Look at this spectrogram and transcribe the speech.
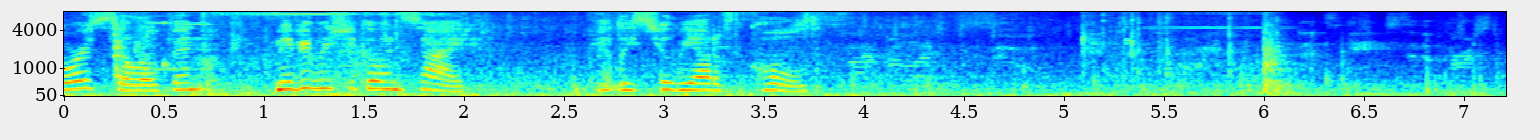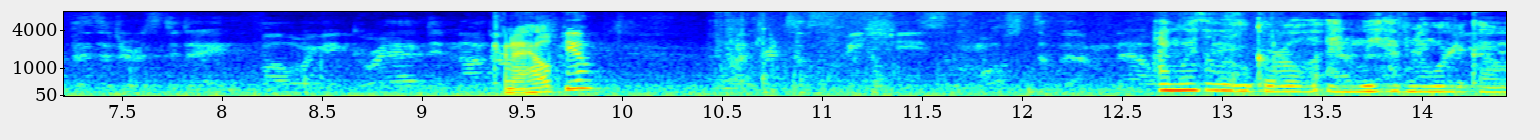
Store is still open. Maybe we should go inside. At least you'll be out of the cold. Can I help you? I'm with a little girl, and we have nowhere to go.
